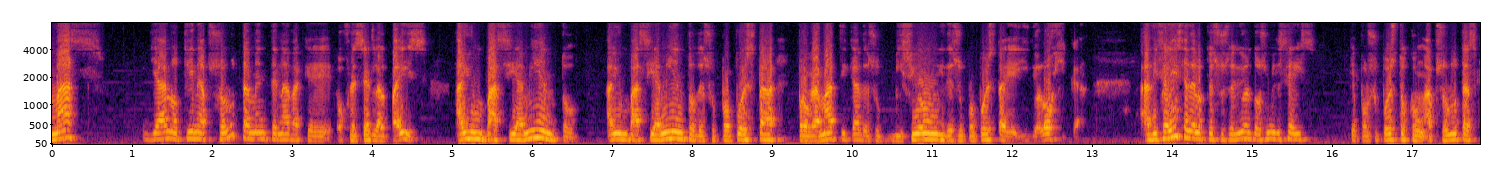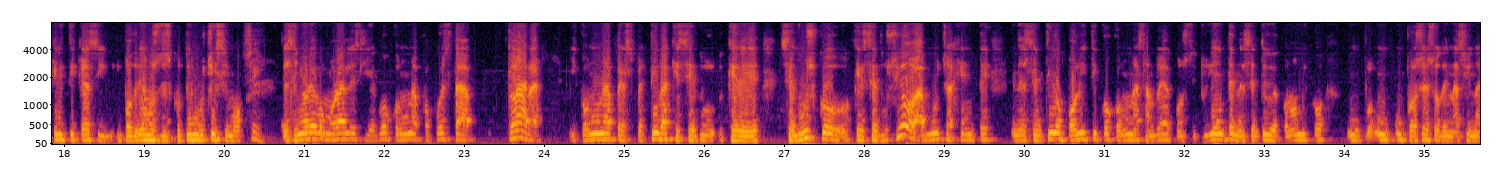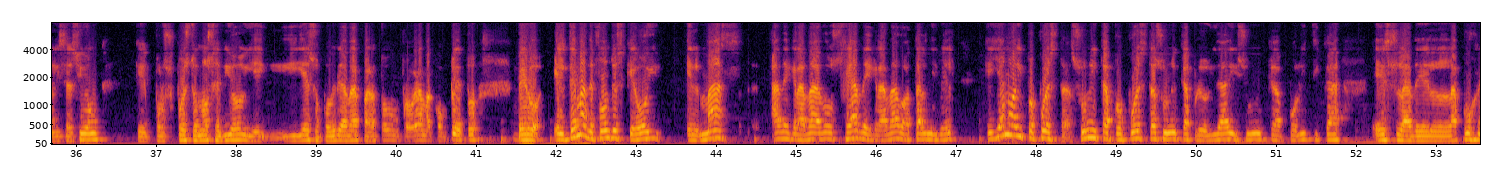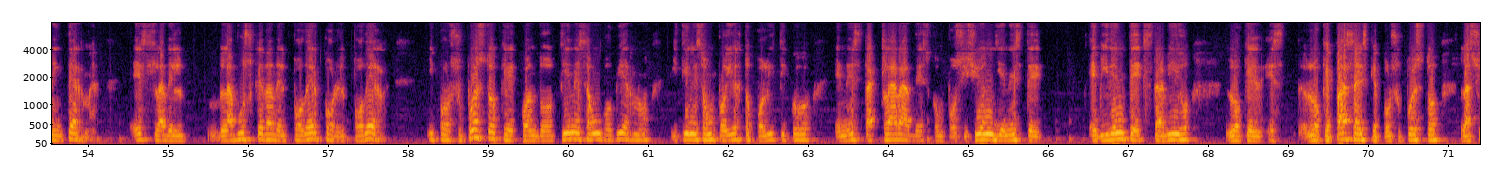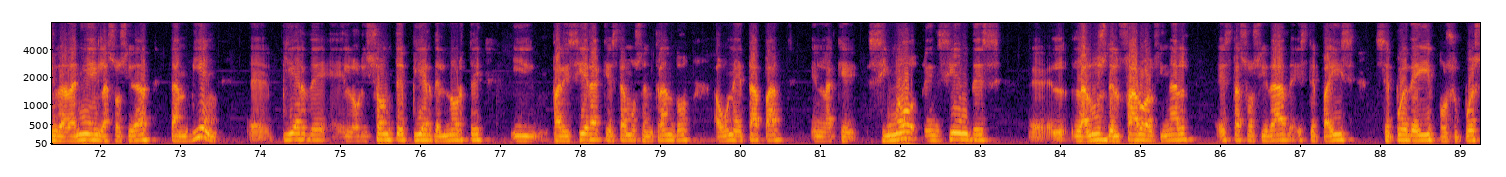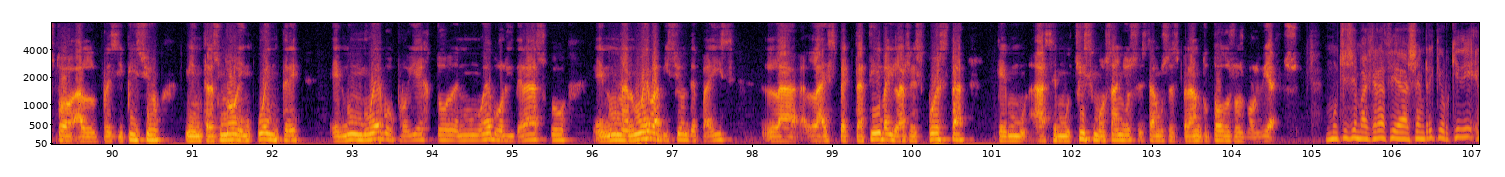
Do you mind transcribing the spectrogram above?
MAS ya no tiene absolutamente nada que ofrecerle al país. Hay un vaciamiento, hay un vaciamiento de su propuesta programática, de su visión y de su propuesta ideológica. A diferencia de lo que sucedió en 2006, que por supuesto con absolutas críticas y, podríamos discutir muchísimo, el señor Evo Morales llegó con una propuesta clara y con una perspectiva que, que, seduzco, que sedució a mucha gente en el sentido político con una asamblea constituyente, en el sentido económico un, proceso de nacionalización que por supuesto no se dio y, y, eso podría dar para todo un programa completo, pero el tema de fondo es que hoy el MAS ha degradado, se ha degradado a tal nivel que ya no hay propuesta, su única propuesta, su única prioridad y su única política es la de la pugna interna es la de la búsqueda del poder por el poder. Y por supuesto que cuando tienes a un gobierno y tienes a un proyecto político en esta clara descomposición y en este evidente extravío, lo que, es, lo que pasa es que por supuesto la ciudadanía y la sociedad también eh, pierde el horizonte, pierde el norte y pareciera que estamos entrando a una etapa en la que si no enciendes eh, la luz del faro al final, esta sociedad, este país se puede ir, por supuesto, al precipicio mientras no encuentre en un nuevo proyecto, en un nuevo liderazgo, en una nueva visión de país, la, la expectativa y la respuesta que hace muchísimos años estamos esperando todos los bolivianos. Muchísimas gracias, Enrique Urquidi.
